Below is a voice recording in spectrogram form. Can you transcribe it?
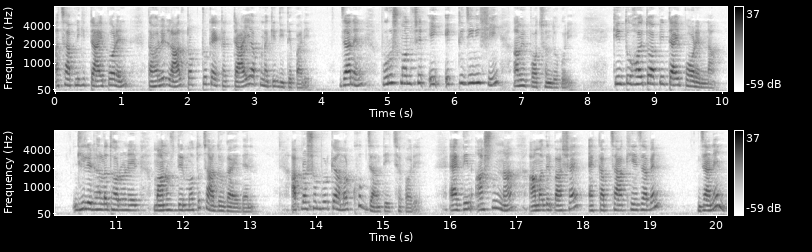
আচ্ছা আপনি কি টাই পরেন? তাহলে লাল টকটকে একটা টাই আপনাকে দিতে পারি। জানেন, পুরুষ মানুষের এই একটি জিনিসই আমি পছন্দ করি। কিন্তু হয়তো আপনি টাই পরেন না। ঢিলে ঢালা ধরনের মানুষদের মতো চাদর গায়ে দেন। আপনার সম্পর্কে আমার খুব জানতে ইচ্ছে করে। একদিন আসুন না আমাদের বাসায় এক কাপ চা খেয়ে যাবেন। জানেন,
